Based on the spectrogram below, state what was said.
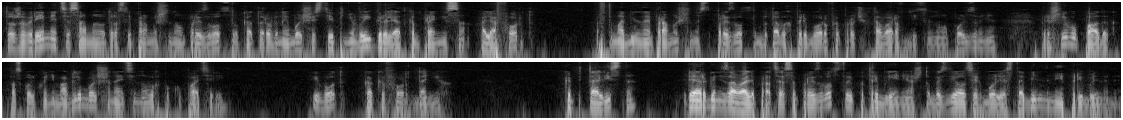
В то же время те самые отрасли промышленного производства, которые в наибольшей степени выиграли от компромисса а-ля Форд, автомобильная промышленность, производство бытовых приборов и прочих товаров длительного пользования, пришли в упадок, поскольку не могли больше найти новых покупателей. И вот, как и Форд до них, капиталисты реорганизовали процессы производства и потребления, чтобы сделать их более стабильными и прибыльными.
